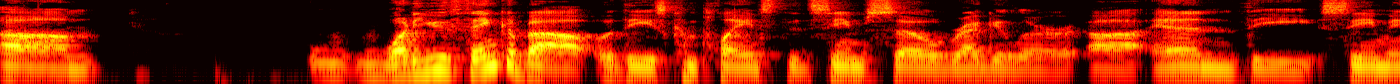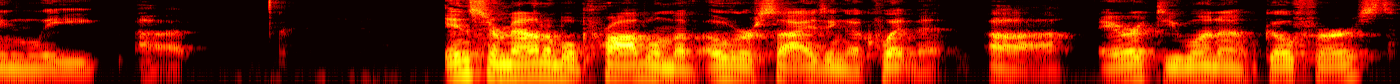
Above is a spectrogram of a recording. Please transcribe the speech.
Um, what do you think about these complaints that seem so regular uh, and the seemingly uh, insurmountable problem of oversizing equipment? Uh, Eric, do you want to go first?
